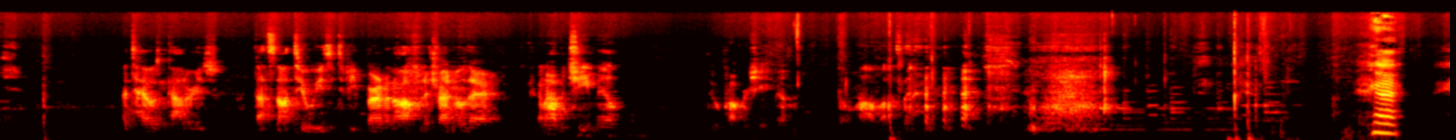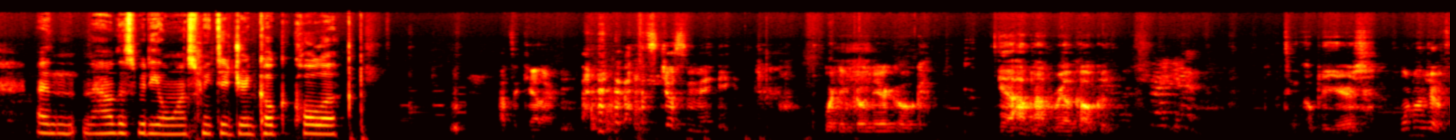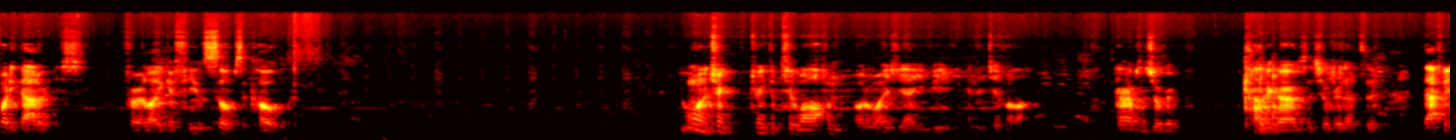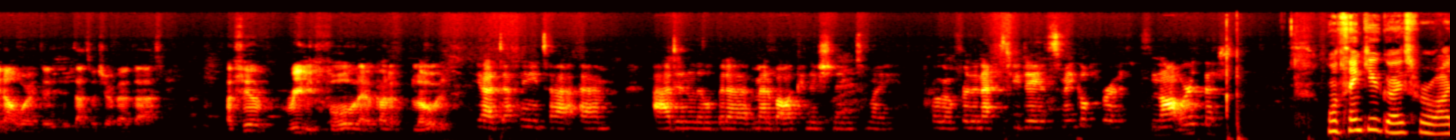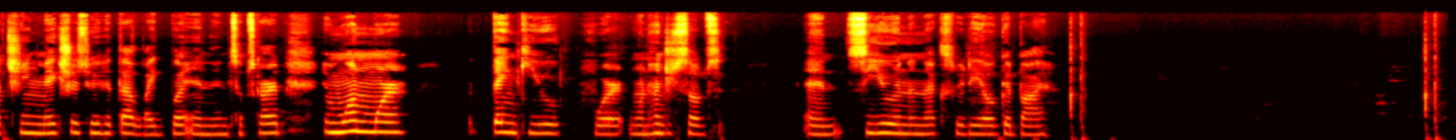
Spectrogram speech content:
a thousand calories. That's not too easy to be burning off on a treadmill there. If you're gonna have a cheat meal, do a proper cheat meal. Don't half-ass it. and now this video wants me to drink Coca Cola. That's a killer. That's just me. Wouldn't go near Coke. Yeah, I haven't had real Coke in a couple of years. 140 calories for like a few subs of Coke. You don't want to drink drink them too often, otherwise, yeah, you'd be in the gym a lot. Carbs and sugar. Kind of carbs and sugar, that's it. Definitely not worth it if that's what you're about to ask me. I feel really full now, kind of bloated. yeah, definitely need to um, add in a little bit of metabolic conditioning to my program for the next few days to make up for it. It's not worth it. Well, thank you guys for watching. Make sure to hit that like button and subscribe. And one more thank you for 100 subs. And see you in the next video. Goodbye.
